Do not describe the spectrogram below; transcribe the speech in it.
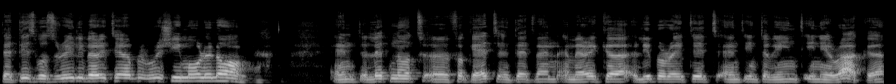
that this was really very terrible regime all along. And let not uh, forget that when America liberated and intervened in Iraq, uh,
